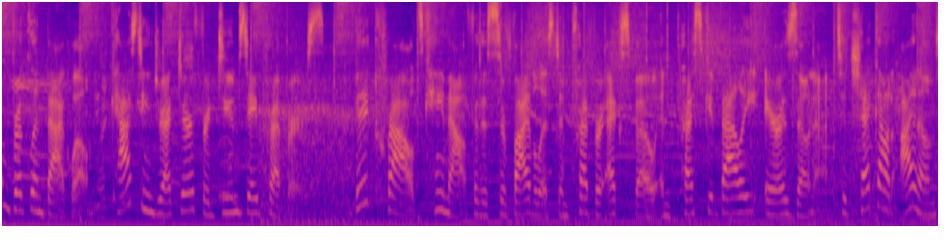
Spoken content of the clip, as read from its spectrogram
I'm Brooklyn Bagwell, casting director for Doomsday Preppers. Big crowds came out for the Survivalist and Prepper Expo in Prescott Valley, Arizona to check out items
